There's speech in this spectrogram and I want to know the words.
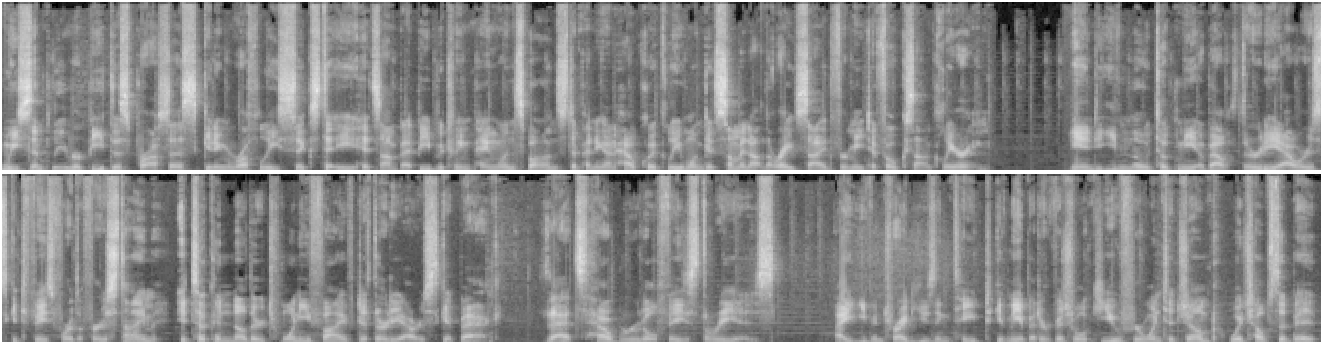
We simply repeat this process, getting roughly 6 to 8 hits on Beppi between penguin spawns, depending on how quickly one gets summoned on the right side for me to focus on clearing. And even though it took me about 30 hours to get to phase 4 the first time, it took another 25 to 30 hours to get back. That's how brutal phase 3 is. I even tried using tape to give me a better visual cue for when to jump, which helps a bit,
